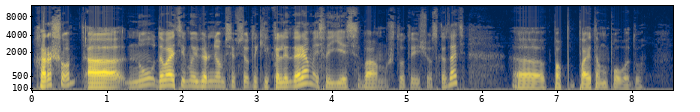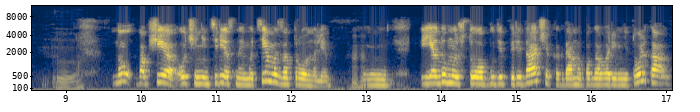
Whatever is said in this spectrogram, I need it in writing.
Хорошо. А, ну, давайте мы вернемся все-таки к календарям, если есть вам что-то еще сказать э, по, по этому поводу. Э. Ну, вообще, очень интересные мы темы затронули. Угу. И я думаю, что будет передача, когда мы поговорим не только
